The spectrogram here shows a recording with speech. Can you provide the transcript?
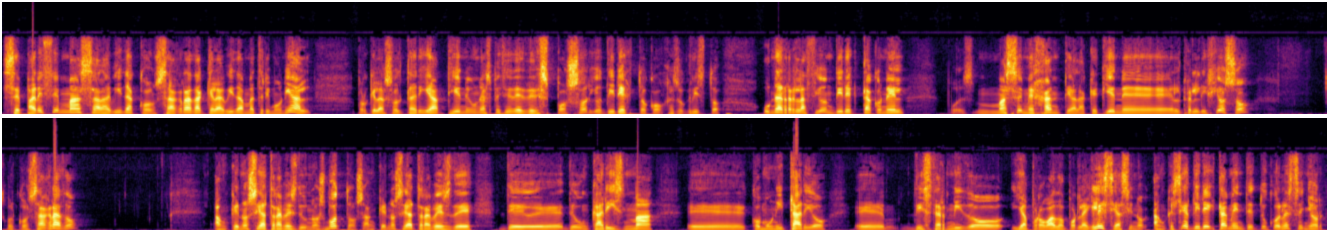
se parece más a la vida consagrada que la vida matrimonial, porque la soltería tiene una especie de desposorio directo con Jesucristo, una relación directa con Él, pues más semejante a la que tiene el religioso o el consagrado, aunque no sea a través de unos votos, aunque no sea a través de, un carisma eh, comunitario eh, discernido y aprobado por la Iglesia, sino aunque sea directamente tú con el Señor,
